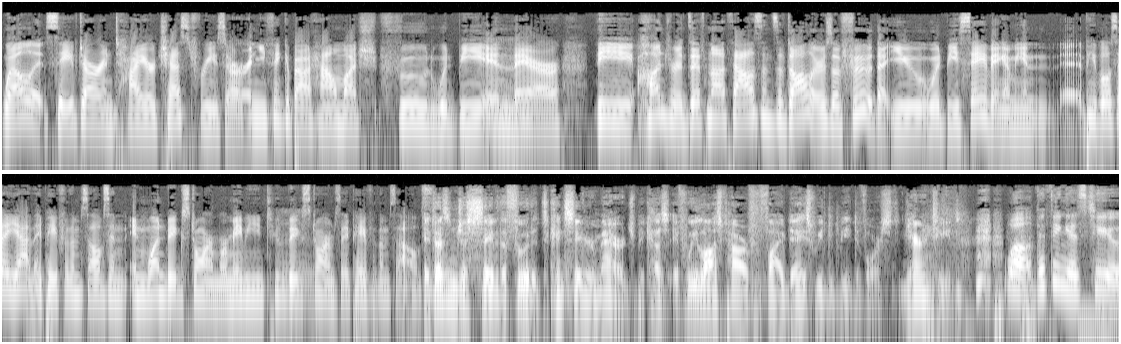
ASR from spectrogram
"Well, it saved our entire chest freezer." And you think about how much food would be Mm. in there, the hundreds, if not thousands, of dollars of food that you would be saving. I mean, eh, people say, "Yeah, they pay for themselves in in one big storm, or maybe two Mm. big storms. They pay for themselves." It doesn't just save the food; it can save your marriage. Because if we lost power for five days, we'd be divorced, guaranteed. Well, the thing is, too,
